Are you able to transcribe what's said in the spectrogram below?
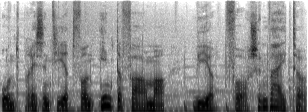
und präsentiert von Interpharma. Wir forschen weiter.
